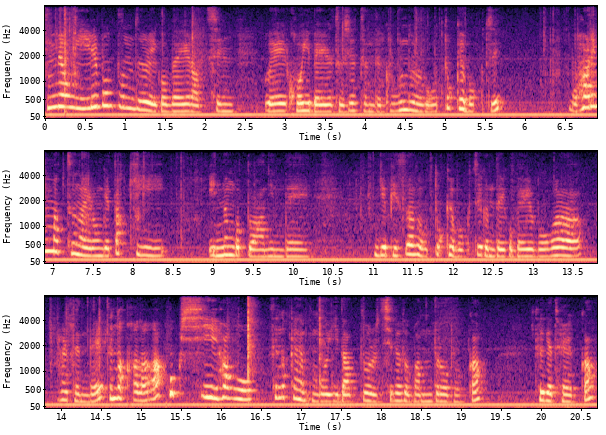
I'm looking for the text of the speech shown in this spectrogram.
분명히 일본 분들 이거 매일 아침 왜 거의 매일 드실 텐데 그분들은 이거 어떻게 먹지? 뭐 할인마트나 이런 게 딱히 있는 것도 아닌데 이게 비싸서 어떻게 먹지? 근데 이거 매일 먹어야 할 텐데 생각하다가 혹시 하고 생각해낸 거이 나또를 집에서 만들어 볼까? 그게 될까?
